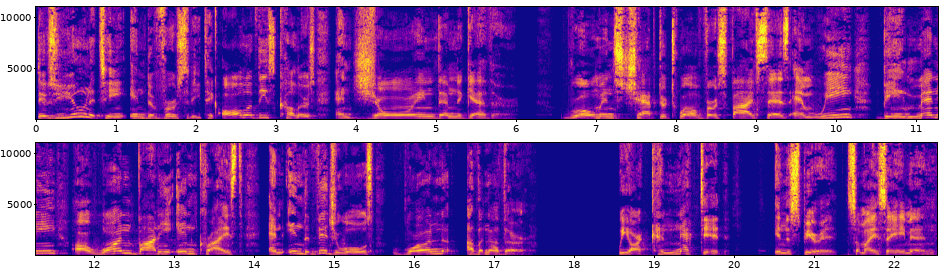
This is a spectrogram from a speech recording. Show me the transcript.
There's unity in diversity. Take all of these colors and join them together. Romans chapter 12 verse 5 says, And we, being many, are one body in Christ and individuals one of another. We are connected in the spirit. Somebody say amen.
